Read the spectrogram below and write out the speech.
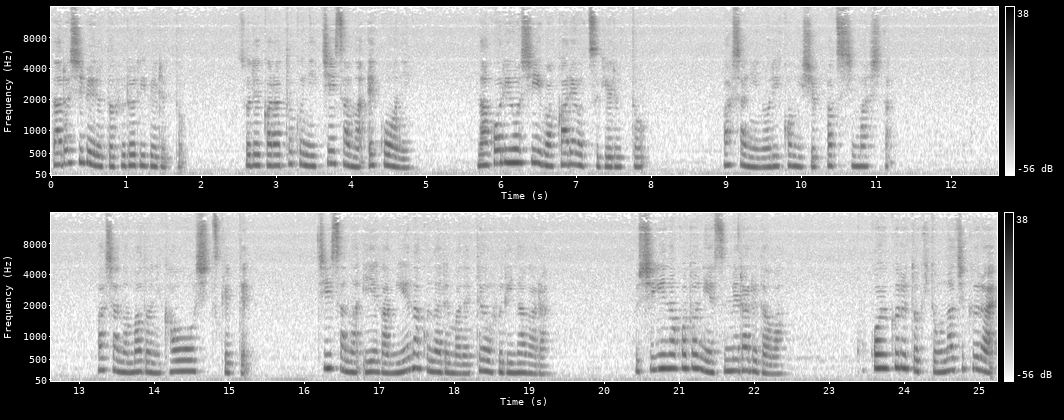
ダルシベルとフロリベルとそれから特に小さなエコーに名残惜しい別れを告げると馬車に乗り込み出発しました。馬車の窓に顔を押し付けて小さな家が見えなくなるまで手を振りながら不思議なことにエスメラルダはここへ来る時と同じくらい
